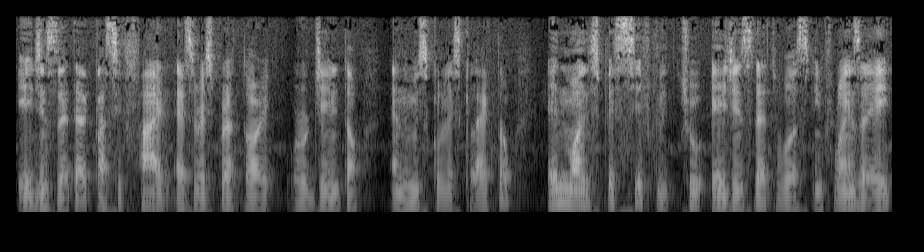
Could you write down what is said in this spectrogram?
agents that are classified as respiratory, urogenital, and musculoskeletal, and more specifically two agents that was influenza A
